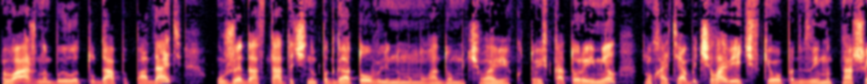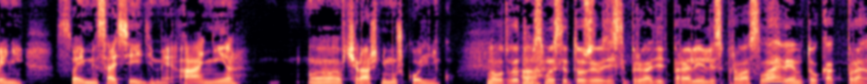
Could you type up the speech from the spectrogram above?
важно было туда попадать уже достаточно подготовленному молодому человеку, то есть который имел ну, хотя бы человеческий опыт взаимоотношений с своими соседями, а не э, вчерашнему школьнику. Ну вот в этом А. смысле тоже, если приводить параллели с православием, то как пра-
